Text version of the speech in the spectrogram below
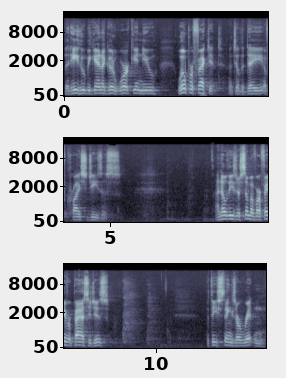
that he who began a good work in you will perfect it until the day of Christ Jesus. I know these are some of our favorite passages, but these things are written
